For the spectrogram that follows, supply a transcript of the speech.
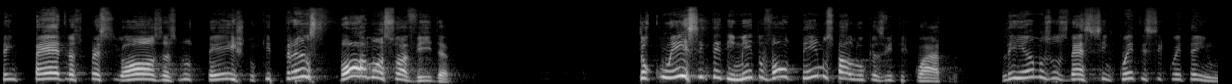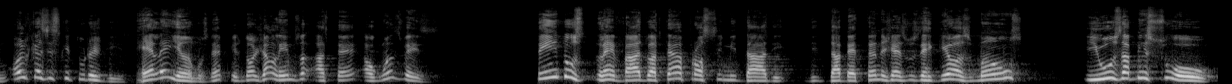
têm pedras preciosas no texto que transformam a sua vida. Então, com esse entendimento, voltemos para Lucas 24. Leiamos os versos 50 e 51. Olha o que as escrituras dizem. Releiamos, né? Porque nós já lemos até algumas vezes. Tendo levado até a proximidade da Betânia, Jesus ergueu as mãos e os abençoou.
